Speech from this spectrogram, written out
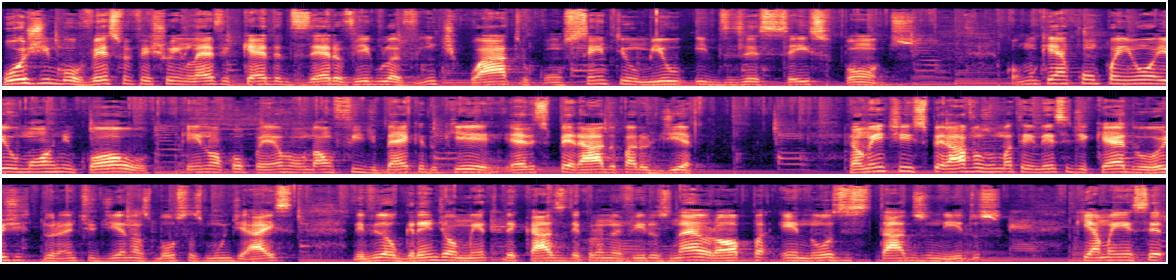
Hoje, Ibovespa fechou em leve queda de 0,24 com 101.016 pontos. Como quem acompanhou aí o Morning Call, quem não acompanhou, vamos dar um feedback do que era esperado para o dia. Realmente esperávamos uma tendência de queda hoje, durante o dia, nas bolsas mundiais, devido ao grande aumento de casos de coronavírus na Europa e nos Estados Unidos, que amanhecer,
